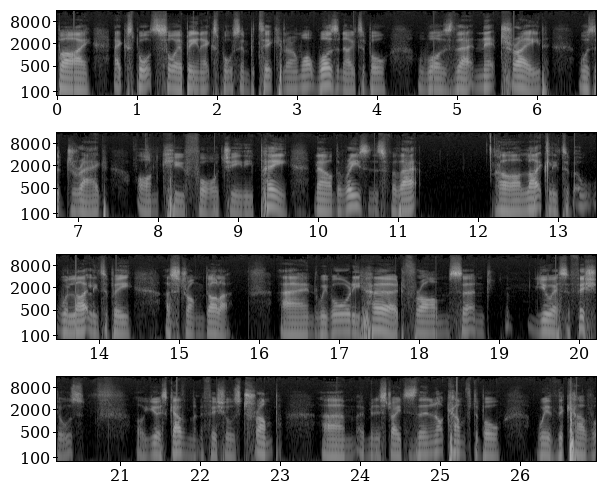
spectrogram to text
by exports, soybean exports in particular. And what was notable was that net trade was a drag on Q4 GDP. Now the reasons for that are likely to were likely to be a strong dollar, and we've already heard from certain U.S. officials or US government officials, Trump um, administrators, they're not comfortable with the cover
